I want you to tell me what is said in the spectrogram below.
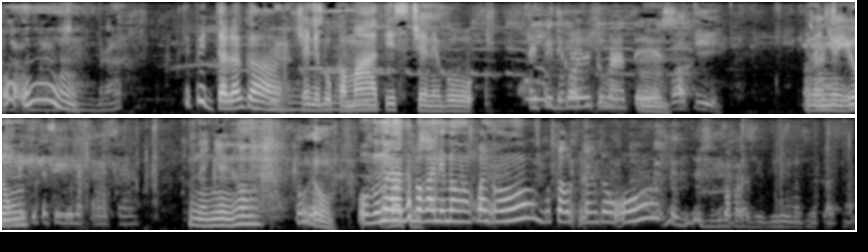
Oo. sembra. Tipid talaga. Chenebo kamatis, chenebo. Ay, pwede ko na rin tumates. Bati. Tingnan nyo yung, na tingnan nyo yung, o ba manata pa ka ni mga kwan, oh. Butaw lagaw, oh. Si Dingin lang sinakas na?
